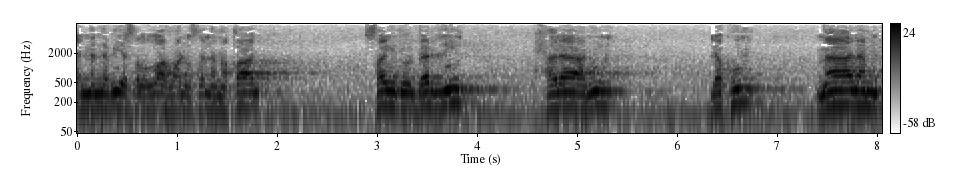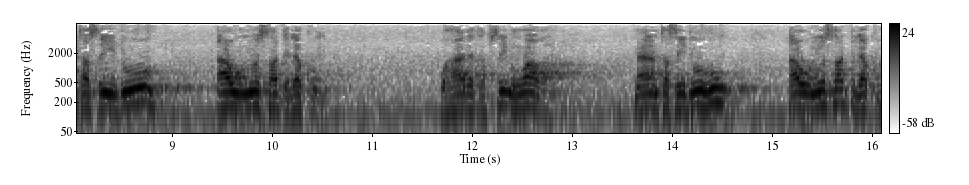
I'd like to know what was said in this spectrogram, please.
أن النبي صلى الله عليه وسلم قال صيد البر حلال لكم ما لم تصيدوه أو يصد لكم. وهذا تفصيل واضح. ما لم تصيدوه أو يصد لكم.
